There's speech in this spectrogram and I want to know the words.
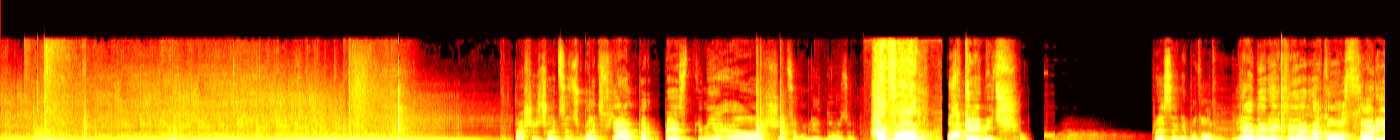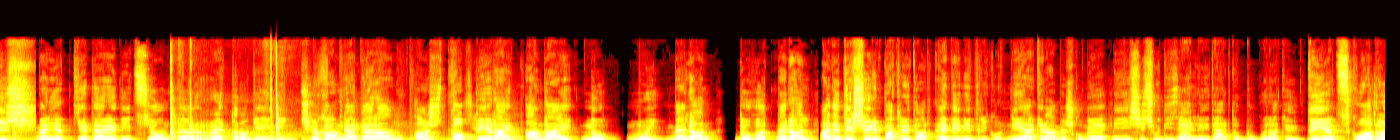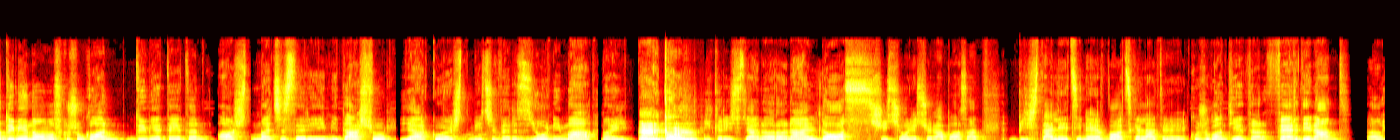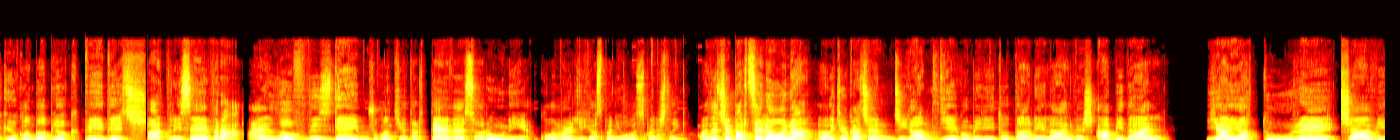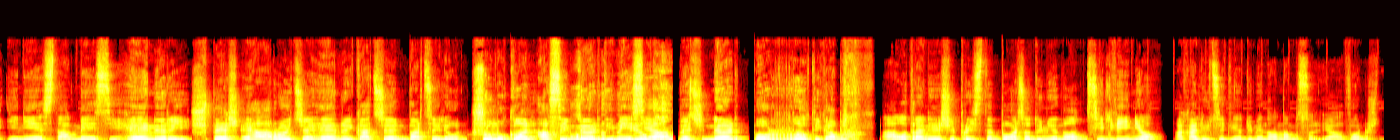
Ta shiqojmë se çë bëhet fjalë për PES 2000 e... Oh shit, s'e kom lidhë dorëzën. Hajvan! Ok, miq! Press any button. Jemi rikthyer në kohë sërish me një tjetër edicion të retro gaming. Qikjo kanga garant është copyright, andaj nuk muj me lon. Duhet me nal. Hajde t'i kqyrim pak lojtart. E dini trikun. Një herë kena me shku me me i shiqu dizajn lojtar të bukur aty. Dihet skuadra dy mijë e nëntë ose kush u kan, dy mijë e tetën është Manchesteri im i dashur, ja ku është miq verzioni ma i egër i Cristiano Ronaldos. Shiqone qe ka pas atë bishtalecin e vockël aty. Kush u kan tjetër? Ferdinand. Edhe ky u kan bablok. Vidic, Patrice Evra, I love this game. Kush u kanë tjetër Tevez, Rooney, ku o more Liga Spanjolle, Spanish League. Hajde qe Barcelona. Edhe kjo ka qenë gjigant. Diego Milito, Daniel Alves, Abidal, Yaya Toure, Xavi, Iniesta, Messi, Henry. Shpesh e harroj që Henry ka qenë n'Barcelonë. Shumë u kanë asi nerd-i Messi, a? Veç nerd, por rroti ka ba. A o trajneri i Shqipërisë te Barca 2009? Silvinio? A ka lujtë Silvinio 2009? Mësë, ja, vërnështë.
